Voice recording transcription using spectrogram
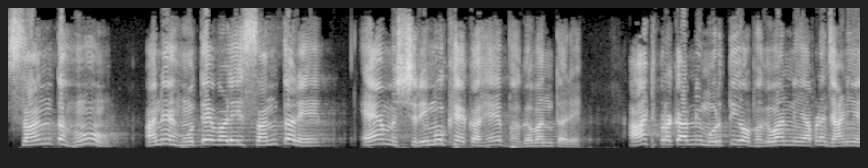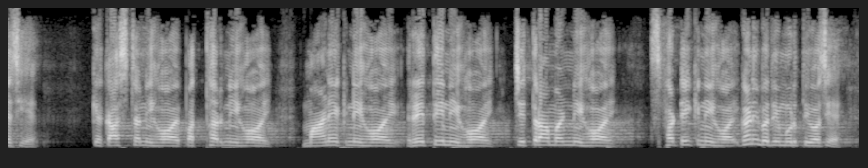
સંત હું અને હું તે વળી સંત રે, એમ શ્રીમુખે કહે ભગવંત રે. આઠ પ્રકારની મૂર્તિઓ ભગવાનની આપણે જાણીએ છીએ કે કાષ્ઠની હોય, પથ્થરની હોય, માણેકની હોય, રેતીની હોય, ચિત્રામણની હોય, સ્ફટિકની હોય, ઘણી બધી મૂર્તિઓ છે.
